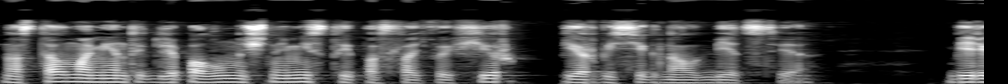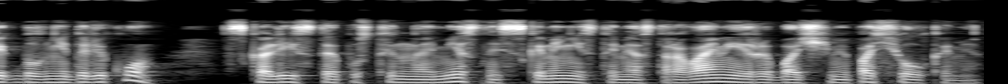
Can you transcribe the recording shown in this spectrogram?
настал момент и для полуночной мисты послать в эфир первый сигнал бедствия. Берег был недалеко, скалистая пустынная местность с каменистыми островами и рыбачьими поселками.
